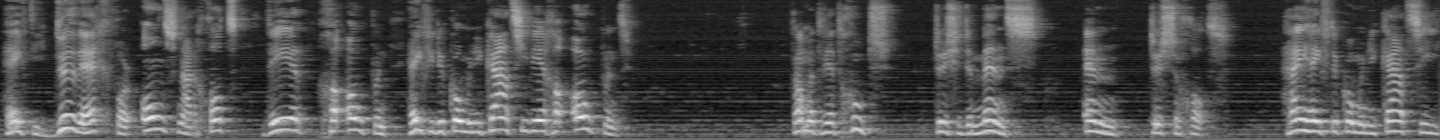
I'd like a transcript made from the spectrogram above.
heeft hij de weg voor ons naar God weer geopend. Heeft hij de communicatie weer geopend. Kwam het weer goed tussen de mens en tussen God. Hij heeft de communicatie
